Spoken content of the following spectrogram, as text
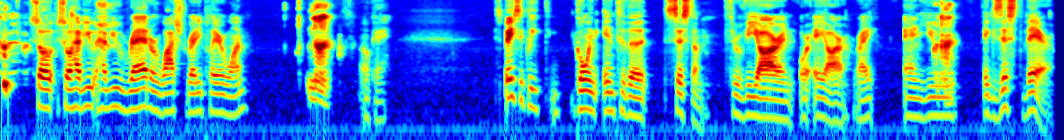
so so have you have you read or watched ready player one No. Okay. It's basically going into the system through VR and or AR, right? And you Okay. exist there.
